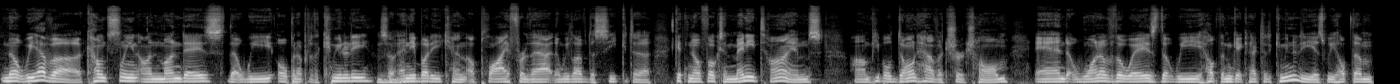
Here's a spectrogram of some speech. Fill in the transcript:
No, we have uh, counseling on Mondays that we open up to the community, mm-hmm. so anybody can apply for that. And we love to seek to get to know folks. And many times, um, people don't have a church home, and one of the ways that we help them get connected to the community is we help them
